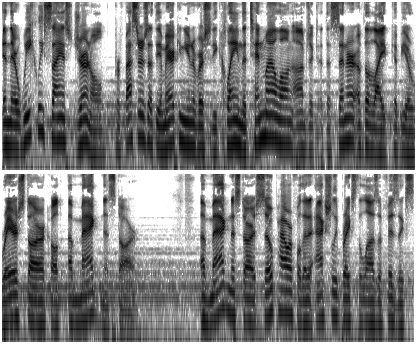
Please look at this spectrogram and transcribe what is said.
In their weekly science journal, professors at the American University claim the 10 mile long object at the center of the light could be a rare star called a magna star. A magna star is so powerful that it actually breaks the laws of physics.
